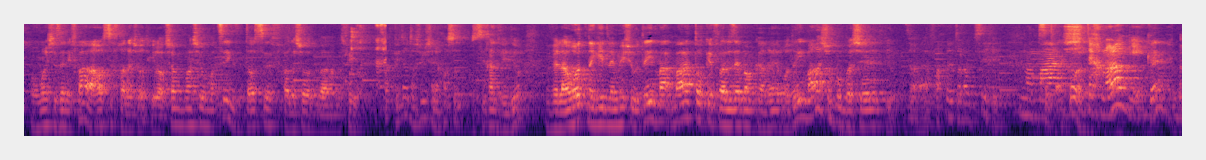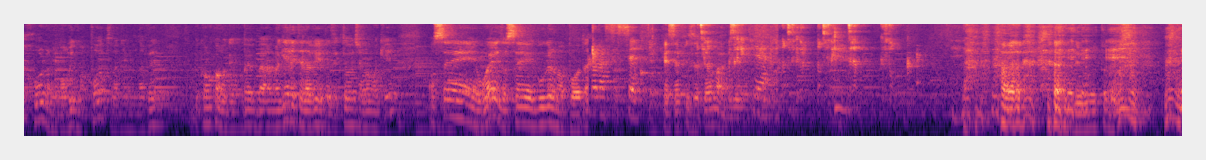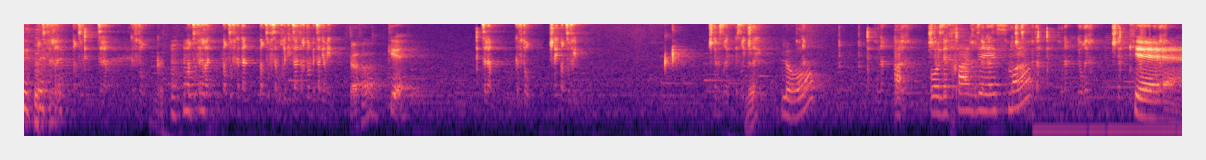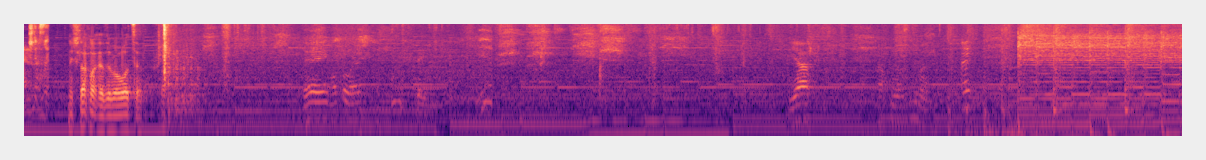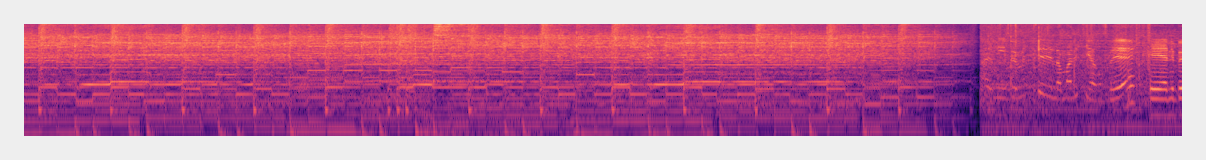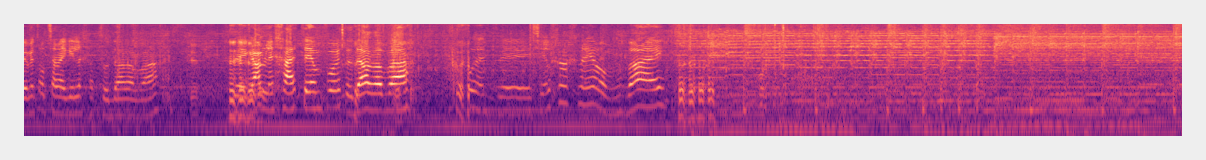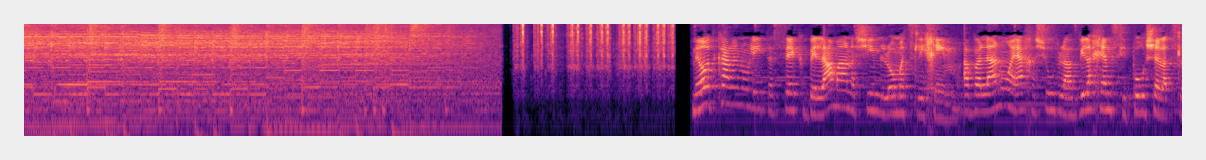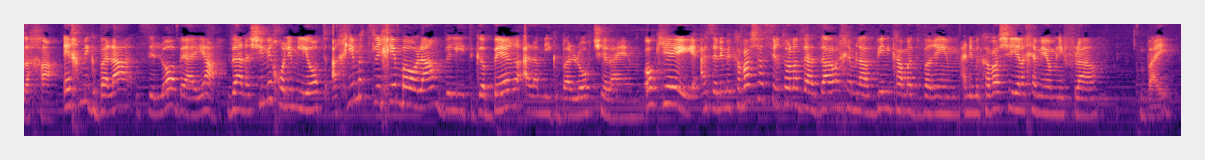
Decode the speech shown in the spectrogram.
הוא אומר שזה נבחר, האוסף חדשות, כאילו עכשיו מה שהוא מציג זה את האוסף חדשות בפיד. פתאום תחשבי שאני יכול לעשות שיחת וידאו ולהראות נגיד למישהו, תגיד מה התוקף על זה במקרר, או תגיד מה רשום פה בשלט, כאילו, זה הפך להיות עולם פסיכי. ממש. טכנולוגי. כן, בחו"ל אני מוריד מפות ואני מנווט, ב- ב- מגיע לתל אביב, איזה כתובת שאני לא מכיר, עושה ווייז, עושה גוגל מפות. בוא נעשה סלפי. כן, סלפי זה יותר מעניין. ככה? כן. זה? לא. אה, עוד אחד אה, שמאלה? כן. נשלח לך את זה בוואטסאפ. היי, מה קורה? יא, אנחנו לומדים משהו. אני למדתי הרבה. אה, אני באמת רוצה להגיד לך תודה רבה. כן. וגם לך טמפו, תודה רבה. אז אה, שיהיה לך אחלה יום, ביי. מאוד קל לנו להתעסק בלמה אנשים לא מצליחים, אבל לנו היה חשוב להביא לכם סיפור של הצלחה. איך מגבלה זה לא הבעיה, ואנשים יכולים להיות הכי מצליחים בעולם ולהתגבר על המגבלות שלהם. אוקיי, אז אני מקווה שהסרטון הזה עזר לכם להבין כמה דברים. אני מקווה שיהיה לכם יום נפלא. ביי.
